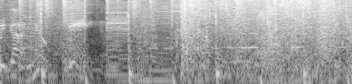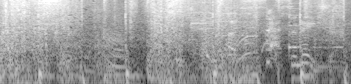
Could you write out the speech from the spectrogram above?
We got a new king! Assassination!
